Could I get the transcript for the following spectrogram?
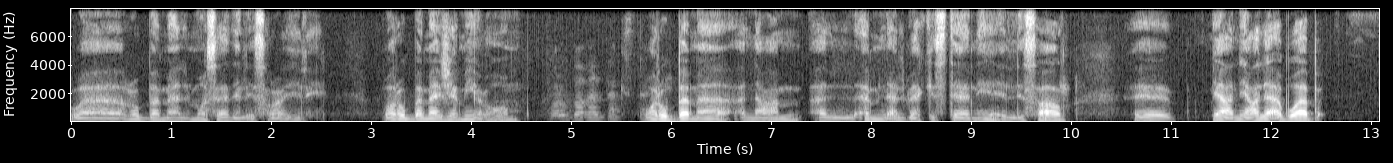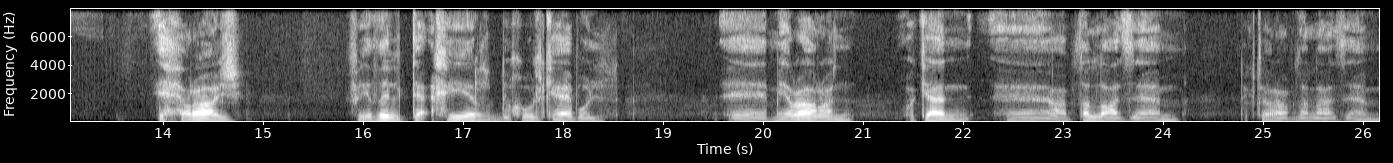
وربما الموساد الإسرائيلي وربما جميعهم وربما الباكستاني. وربما نعم الأمن الباكستاني اللي صار يعني على أبواب إحراج في ظل تأخير دخول كابول آه، مرارا وكان آه، عبد الله عزام دكتور عبد الله عزام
